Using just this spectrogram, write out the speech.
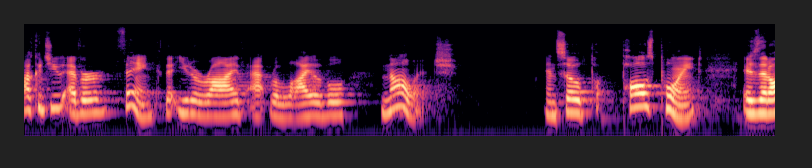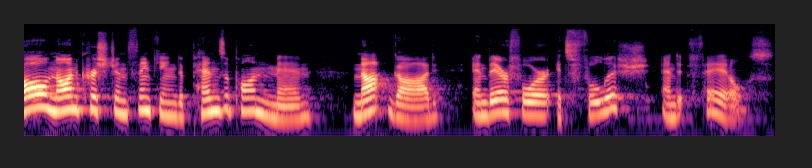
How could you ever think that you'd arrive at reliable knowledge? And so, Paul's point is that all non Christian thinking depends upon men, not God, and therefore it's foolish and it fails.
